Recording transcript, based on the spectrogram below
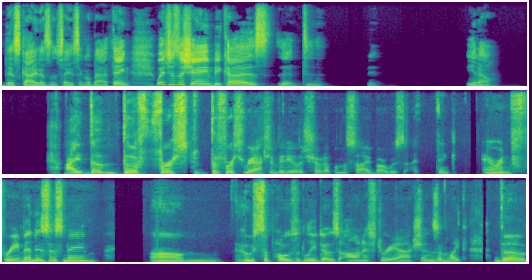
this guy doesn't say a single bad thing, which is a shame because it, you know, I the the first the first reaction video that showed up on the sidebar was I think Aaron Freeman is his name, um, who supposedly does honest reactions and like the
